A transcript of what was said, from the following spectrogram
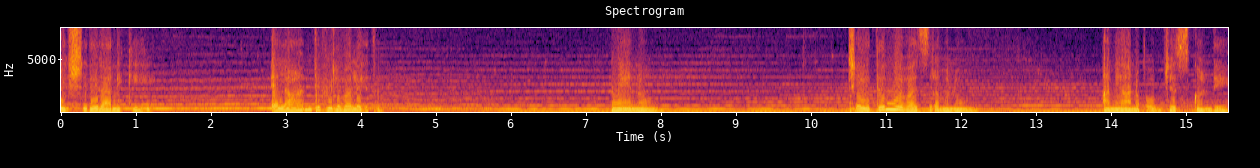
ఈ శరీరానికి ఎలాంటి విలువ లేదు. నేను చైతన్య వజ్రమును అని అనుభవం చేసుకోండి.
